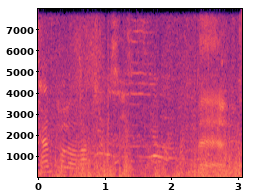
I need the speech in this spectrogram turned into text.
temple of Hatshepsut. Man.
